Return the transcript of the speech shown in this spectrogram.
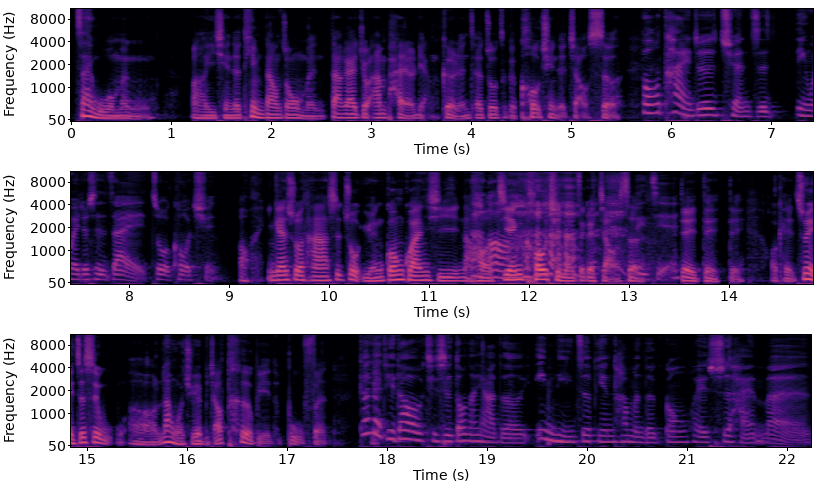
在我们啊以前的 team 当中，我们大概就安排了两个人在做这个 coaching 的角色。Full time 就是全职定位，就是在做 coaching。哦，应该说他是做员工关系，然后兼 coaching 的这个角色。理解。对对对，OK，所以这是呃让我觉得比较特别的部分。刚才提到，其实东南亚的印尼这边，他们的工会是还蛮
